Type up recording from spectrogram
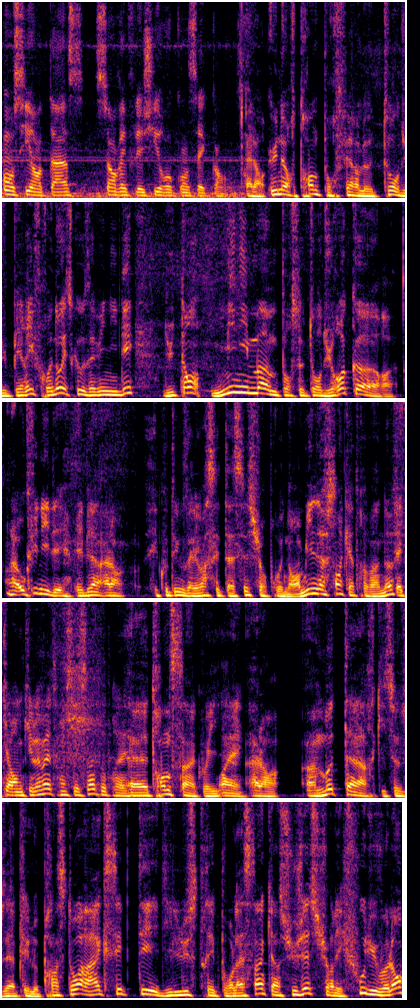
On s'y entasse sans réfléchir aux conséquences. Alors, 1h30 pour faire le tour du périph. Renaud, est-ce que vous avez une idée du temps minimum pour ce tour du record? Ah, aucune idée. Eh bien, alors, écoutez, vous allez voir, c'est assez surprenant. En 1989, Il y a 40 km, c'est ça à peu près? Euh, 35, oui. Ouais. Alors, un motard qui se faisait appeler le Prince Noir a accepté d'illustrer pour la 5 un sujet sur les fous du volant,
